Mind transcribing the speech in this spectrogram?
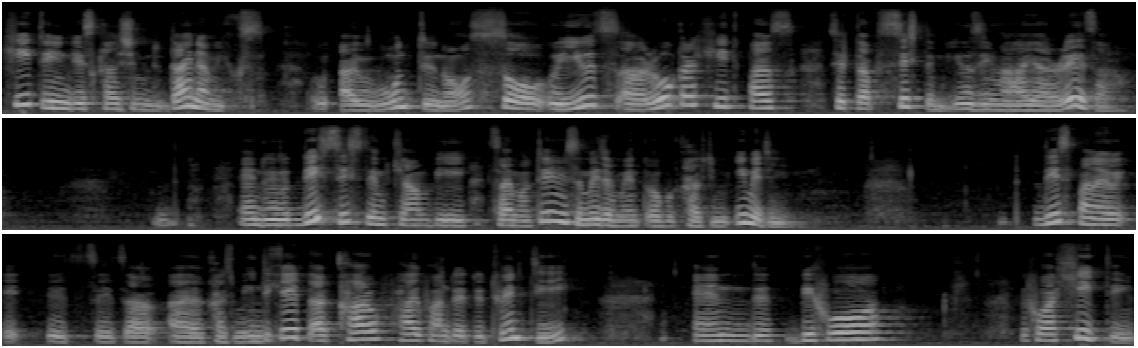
heat in this calcium dynamics. I want to know, so we use a local heat pulse setup system using IR laser. And this system can be simultaneous measurement of calcium imaging. This panel is, is a, a calcium indicator, CAL 520, and before before heating,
